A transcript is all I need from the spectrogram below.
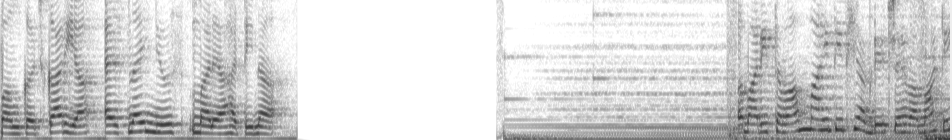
Pankaj Kariya S nine news મળ્યા હટીના અમારી તમામ માહિતીથી અપડેટ રહેવા માટે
